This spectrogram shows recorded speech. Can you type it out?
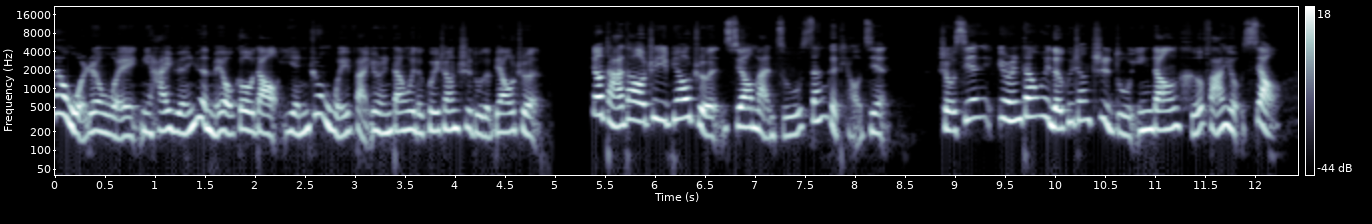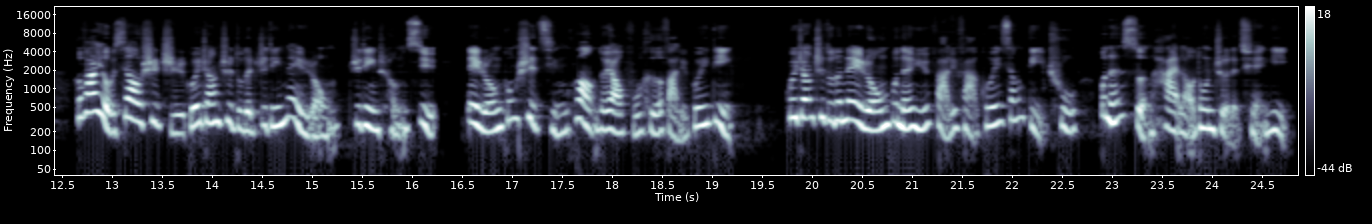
那我认为你还远远没有够到严重违反用人单位的规章制度的标准。要达到这一标准，需要满足三个条件。首先，用人单位的规章制度应当合法有效。合法有效是指规章制度的制定内容、制定程序、内容公示情况都要符合法律规定。规章制度的内容不能与法律法规相抵触，不能损害劳动者的权益。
